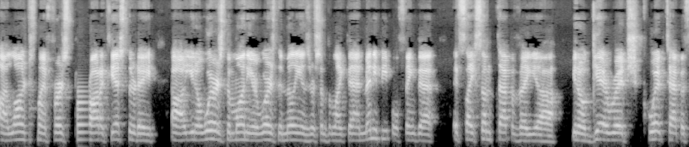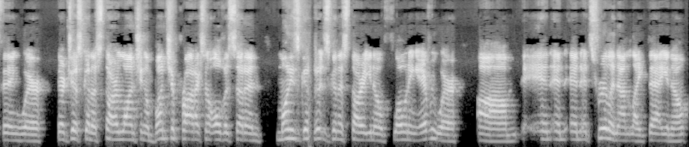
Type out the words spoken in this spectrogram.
I launched my first product yesterday. Uh, you know, where's the money, or where's the millions, or something like that. And many people think that it's like some type of a uh, you know get rich quick type of thing where they're just gonna start launching a bunch of products, and all of a sudden money's gonna is gonna start you know floating everywhere. Um, and and and it's really not like that, you know.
